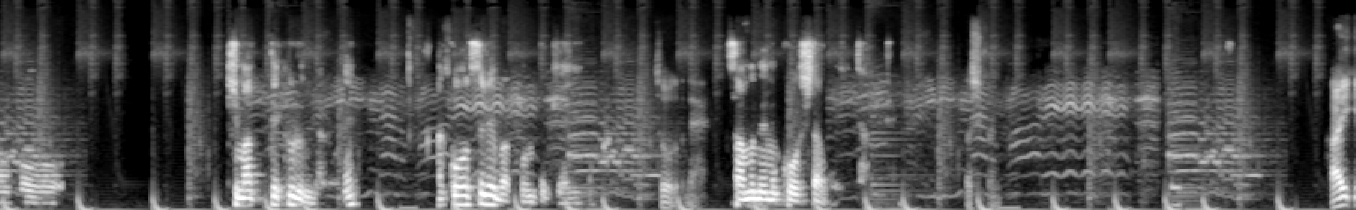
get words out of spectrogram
もうこう、決まってくるんだろうね。あ、こうすればこの時はいいのか。そうだね。サムネもこうした方がいいか。確かに。はい。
